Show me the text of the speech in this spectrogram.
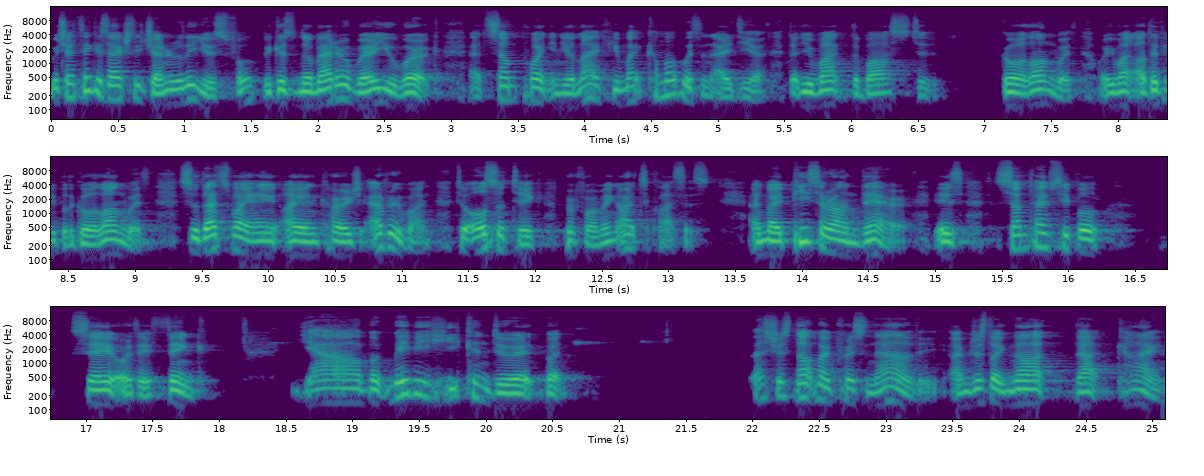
which I think is actually generally useful because no matter where you work, at some point in your life, you might come up with an idea that you want the boss to go along with or you want other people to go along with. So that's why I, I, encourage everyone to also take performing arts classes. And my piece around there is sometimes people say or they think, yeah, but maybe he can do it, but that's just not my personality. I'm just like not that kind.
